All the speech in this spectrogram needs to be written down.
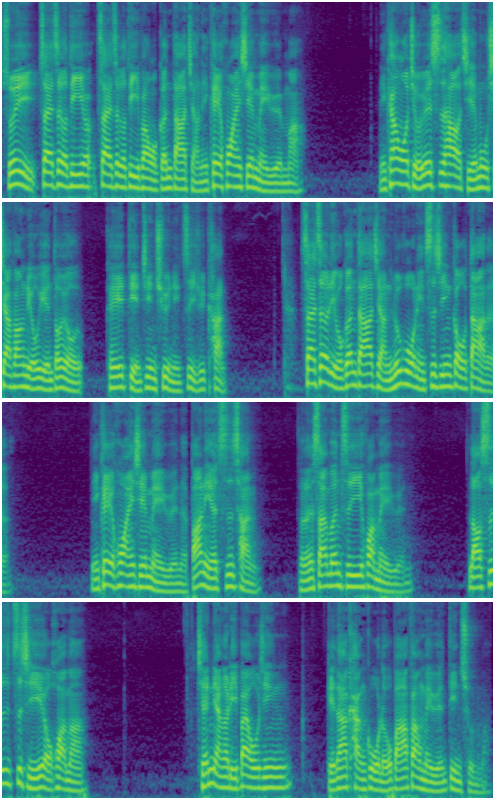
所以在这个地在这个地方，我跟大家讲，你可以换一些美元吗？你看我九月四号节目下方留言都有，可以点进去，你自己去看。在这里我跟大家讲，如果你资金够大的，你可以换一些美元的，把你的资产。可能三分之一换美元，老师自己也有换吗？前两个礼拜我已经给大家看过了，我把它放美元定存嘛。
